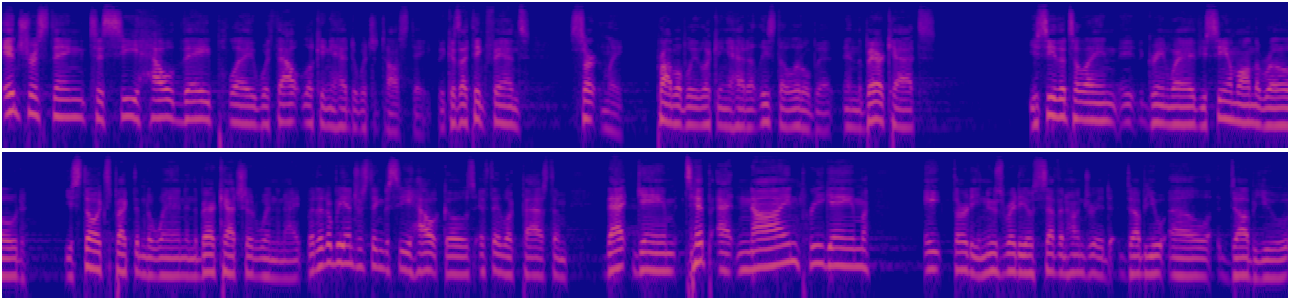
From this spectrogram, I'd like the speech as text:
interesting to see how they play without looking ahead to Wichita State because I think fans certainly probably looking ahead at least a little bit. And the Bearcats, you see the Tulane eh, Green Wave, you see them on the road. You still expect them to win, and the Bearcats should win tonight. But it'll be interesting to see how it goes if they look past them. That game tip at nine pregame 8:30 News Radio 700 WLW.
